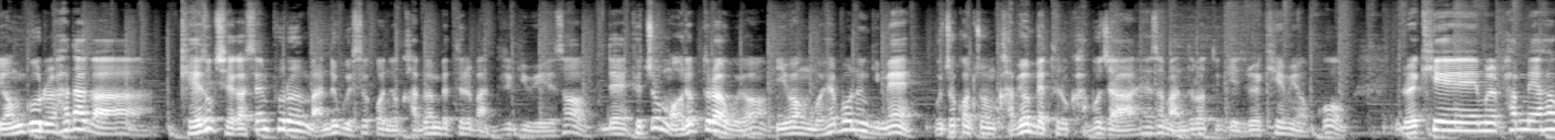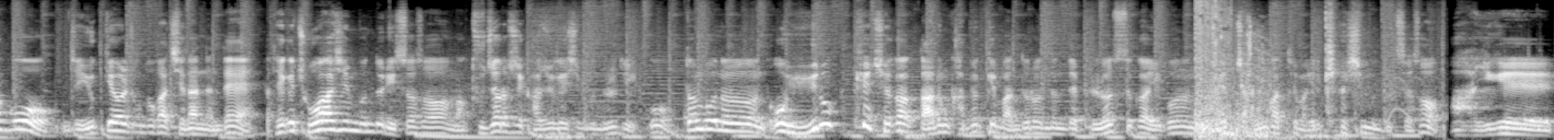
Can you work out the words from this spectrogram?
연구를 하다가 계속 제가 샘플을 만들고 있었거든요. 가벼운 배트를 만들기 위해서. 근데 그 좀 어렵더라고요. 이왕 뭐 해보는 김에 무조건 좀 가벼운 배트로 가보자 해서 만들었던 게 레퀴엠이었고 레퀴엠을 판매하고 이제 6개월 정도가 지났는데 되게 좋아하시는 분들이 있어서 막 두 자루씩 가지고 계신 분들도 있고 어떤 분은 어 이렇게 제가 나름 가볍게 만들었는데 밸런스가 이거는 가볍지 않은 것 같아 막 이렇게 하신 분도 있어서 아 이게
